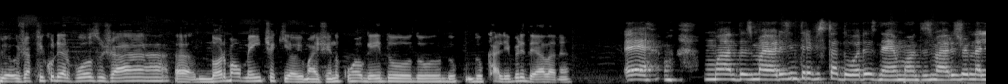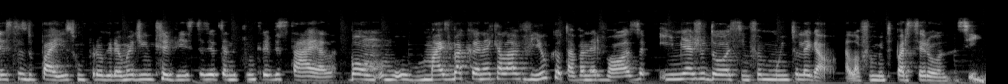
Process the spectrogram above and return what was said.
eu já fico nervoso já uh, normalmente aqui. Eu imagino com alguém do, do, do, do calibre dela, né? É, uma das maiores entrevistadoras, né? Uma das maiores jornalistas do país, com um programa de entrevistas, e eu tendo que entrevistar ela. Bom, o mais bacana é que ela viu que eu tava nervosa e me ajudou, assim, foi muito legal. Ela foi muito parceirona, assim.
